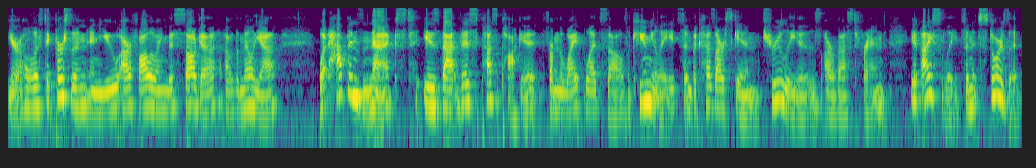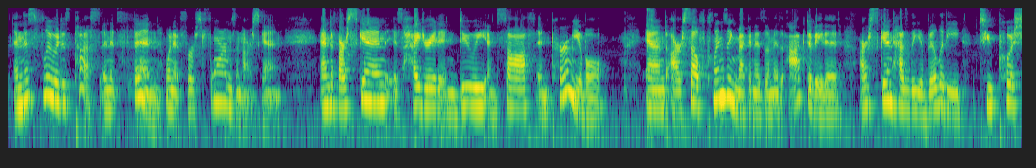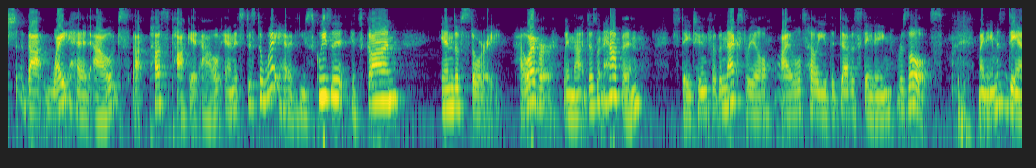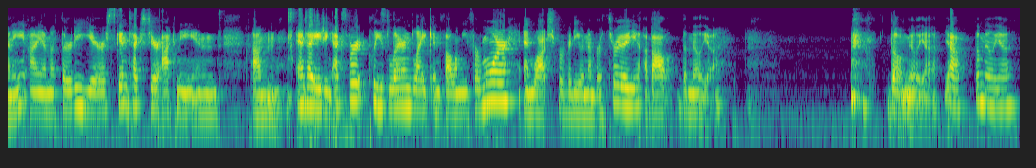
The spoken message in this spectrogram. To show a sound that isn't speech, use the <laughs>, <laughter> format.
you're a holistic person and you are following this saga of the milia, what happens next is that this pus pocket from the white blood cells accumulates, and because our skin truly is our best friend, it isolates and it stores it. And this fluid is pus, and it's thin when it first forms in our skin. And if our skin is hydrated and dewy and soft and permeable, and our self cleansing mechanism is activated, our skin has the ability to push that whitehead out, that pus pocket out, and it's just a whitehead. You squeeze it, it's gone, end of story. However, when that doesn't happen, Stay tuned for the next reel. I will tell you the devastating results. My name is Danny. I am a 30 year skin texture, acne, and um, anti aging expert. Please learn, like, and follow me for more and watch for video number three about the milia. <laughs> the milia. Yeah, the milia.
